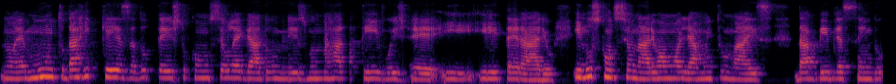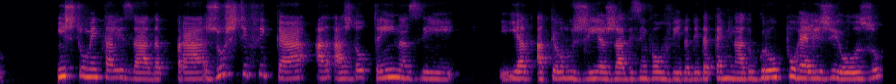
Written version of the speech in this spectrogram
não é muito da riqueza do texto com o seu legado mesmo narrativo e, é, e, e, literário e nos condicionaram a um olhar muito mais da Bíblia sendo instrumentalizada para justificar a, as doutrinas e, e a, a, teologia já desenvolvida de determinado grupo religioso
